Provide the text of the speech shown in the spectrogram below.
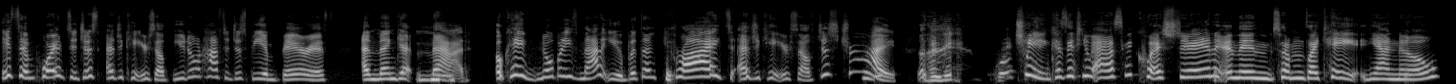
it's important to just educate yourself. You don't have to just be embarrassed and then get mm-hmm. mad. Okay, nobody's mad at you, but then try to educate yourself. Just try. Because if you ask a question and then someone's like, hey, yeah, no,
